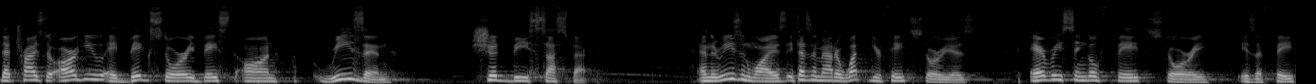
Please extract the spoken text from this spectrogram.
that tries to argue a big story based on reason should be suspect. And the reason why is it doesn't matter what your faith story is, every single faith story is a faith,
